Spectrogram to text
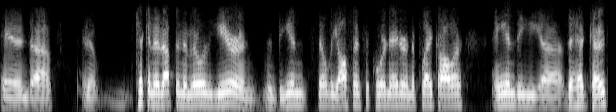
And uh, you know, picking it up in the middle of the year and, and being still the offensive coordinator and the play caller and the uh, the head coach,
